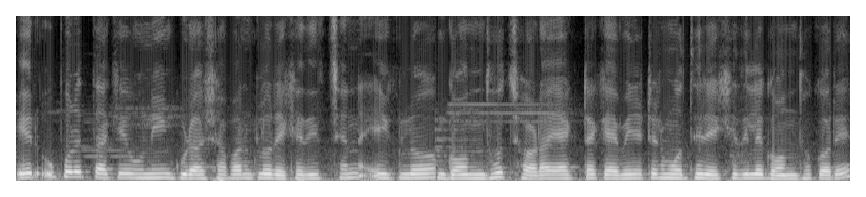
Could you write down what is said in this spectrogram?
এর উপরে তাকে উনি গুঁড়া সাবানগুলো রেখে দিচ্ছেন। এইগুলো গন্ধ ছড়ায় একটা ক্যাবিনেটের মধ্যে রেখে দিলে গন্ধ করে।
